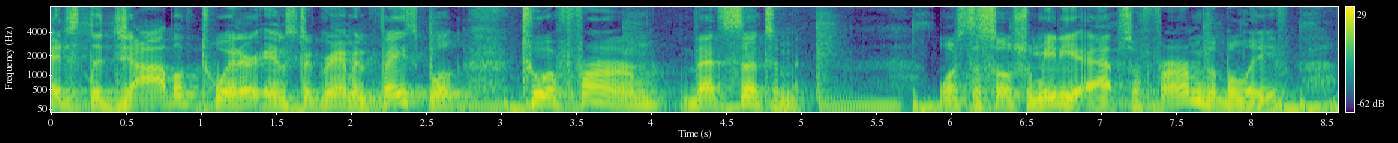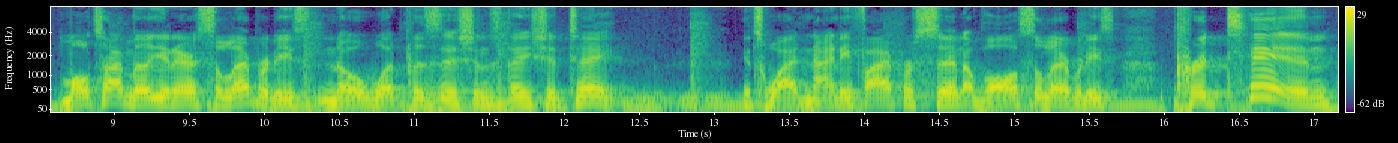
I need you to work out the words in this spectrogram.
it's the job of Twitter, Instagram, and Facebook to affirm that sentiment. Once the social media apps affirm the belief, multimillionaire celebrities know what positions they should take. It's why 95% of all celebrities pretend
